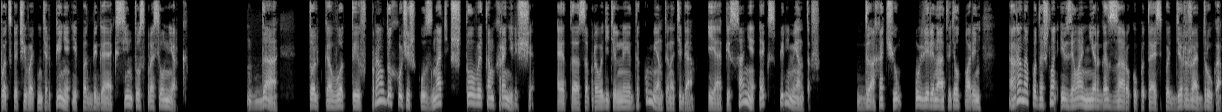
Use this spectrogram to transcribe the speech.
Подскочив от нетерпения и подбегая к Синту, спросил Нерк. «Да, только вот ты вправду хочешь узнать, что в этом хранилище? Это сопроводительные документы на тебя и описание экспериментов». «Да, хочу», – уверенно ответил парень. Арана подошла и взяла Нерга за руку, пытаясь поддержать друга.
